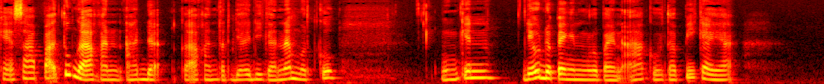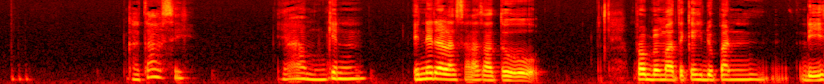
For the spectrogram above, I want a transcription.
kayak sapa tuh nggak akan ada nggak akan terjadi. Karena menurutku mungkin dia udah pengen ngelupain aku tapi kayak gak tau sih. Ya mungkin ini adalah salah satu problematik kehidupan di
